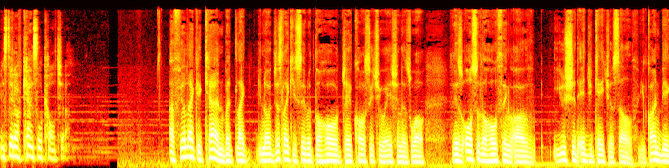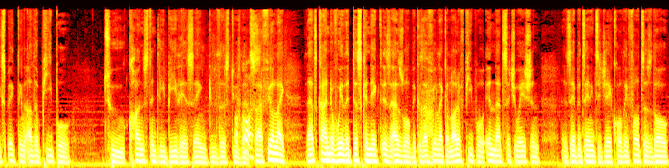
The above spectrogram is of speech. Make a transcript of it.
instead of cancel culture? I feel like it can, but like you know, just like you said with the whole J. Cole situation as well, there's also the whole thing of you should educate yourself. You can't be expecting other people to constantly be there saying do this, do Of that. course. So I feel like that's kind of where the disconnect is as well, because I feel like a lot of people in that situation, let's say pertaining to J Cole, they felt as though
